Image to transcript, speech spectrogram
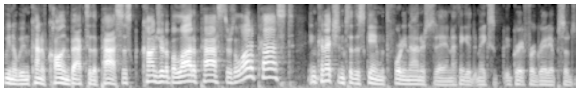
you know we've been kind of calling back to the past, this conjured up a lot of past. There's a lot of past in connection to this game with the 49ers today, and I think it makes it great for a great episode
